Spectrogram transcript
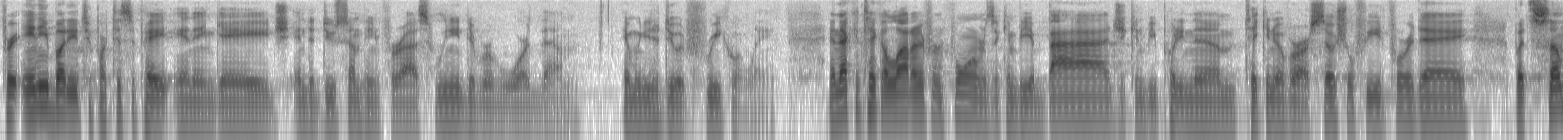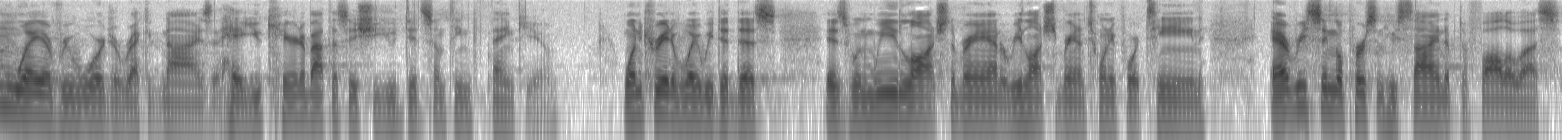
for anybody to participate and engage and to do something for us, we need to reward them. And we need to do it frequently. And that can take a lot of different forms. It can be a badge, it can be putting them, taking over our social feed for a day, but some way of reward to recognize that, hey, you cared about this issue, you did something, thank you. One creative way we did this is when we launched the brand or relaunched the brand in 2014, every single person who signed up to follow us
